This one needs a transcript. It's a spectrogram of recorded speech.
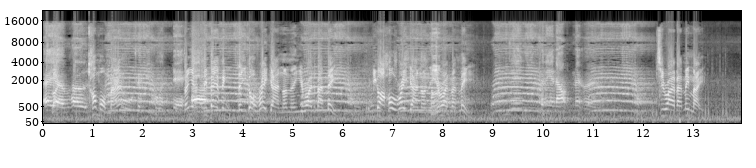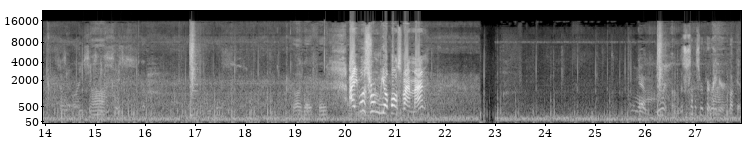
Hey, like, um, come on, man. Don't you have to be better think that you got a ray gun on and you're right about me? You got a whole ray gun on and you're right about me. To the announcement room. So you're right about me, mate. Oh. Do I go through? Hey, what's wrong with your boss man, man? Yeah, you know? Let's just have a right here. Fuck it.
